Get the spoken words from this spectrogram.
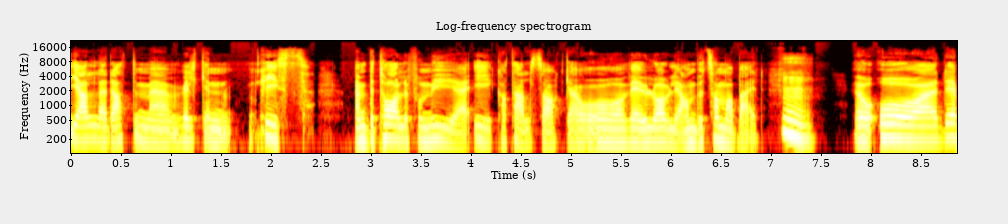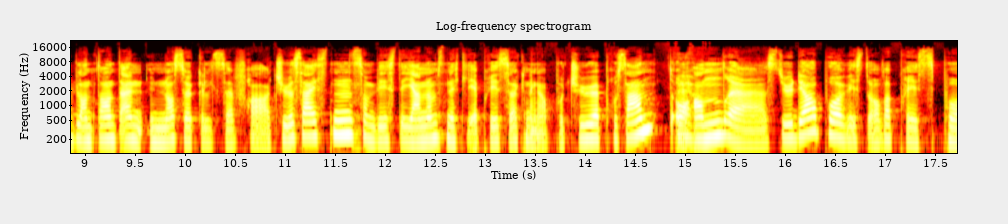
gjelder dette med hvilken pris en betaler for mye i kartellsaker og ved ulovlig anbudssamarbeid. Mm. Og det er bl.a. en undersøkelse fra 2016 som viste gjennomsnittlige prisøkninger på 20 og andre studier påviste overpris på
